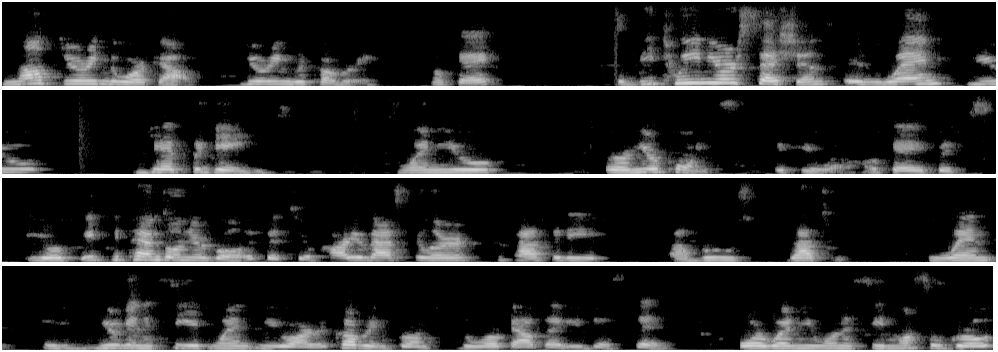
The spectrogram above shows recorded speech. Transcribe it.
not during the workout, during recovery, okay? So between your sessions is when you get the gains, when you earn your points, if you will, okay? If it's your, it depends on your goal. If it's your cardiovascular capacity uh, boost, that's when you're going to see it when you are recovering from the workout that you just did. Or when you want to see muscle growth,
